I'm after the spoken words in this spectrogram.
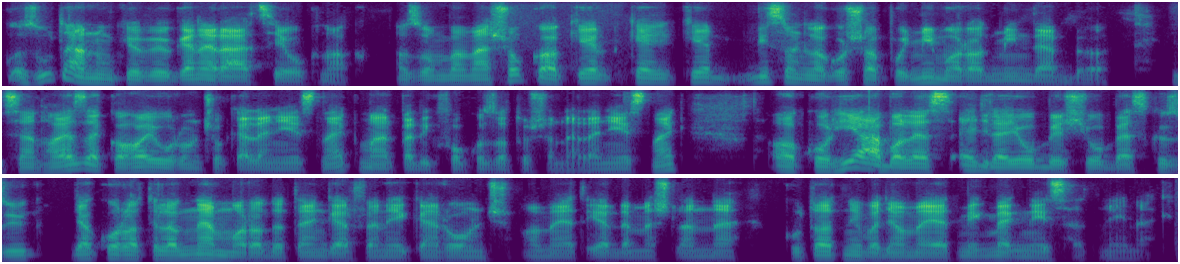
az utánunk jövő generációknak azonban már sokkal kér, kér, kér, viszonylagosabb, hogy mi marad mindebből. Hiszen ha ezek a hajóroncsok elenyésznek, már pedig fokozatosan elenyésznek, akkor hiába lesz egyre jobb és jobb eszközük, gyakorlatilag nem marad a tengerfenéken roncs, amelyet érdemes lenne kutatni, vagy amelyet még megnézhetnének.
